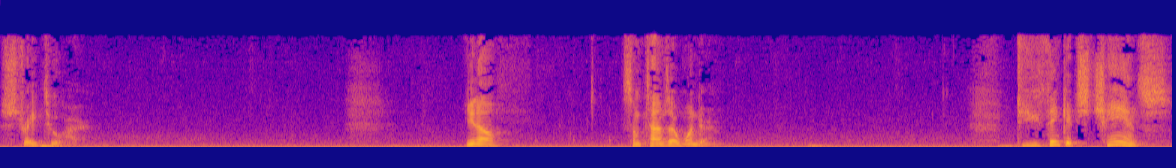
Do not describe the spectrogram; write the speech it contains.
straight to her. You know, sometimes I wonder do you think it's chance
